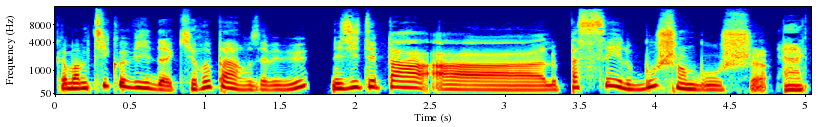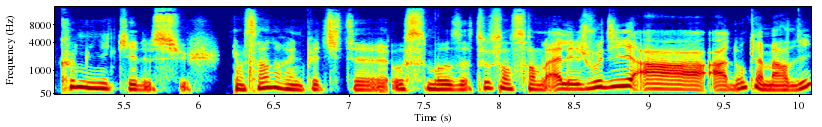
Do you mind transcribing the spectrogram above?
comme un petit Covid qui repart, vous avez vu. N'hésitez pas à le passer le bouche en bouche et à communiquer dessus. Comme ça, on aura une petite osmose tous ensemble. Allez, je vous dis à, à donc à mardi.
